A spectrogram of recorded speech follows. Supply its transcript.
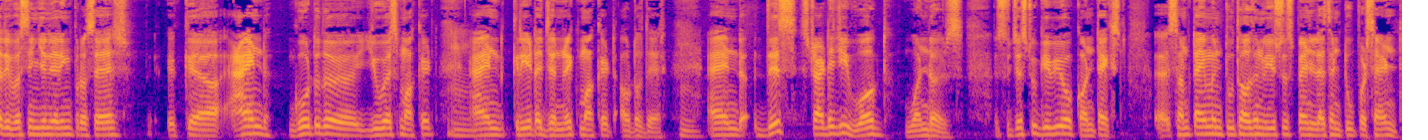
a reverse engineering process uh, and go to the US market and create a generic market out of there. And this strategy worked wonders. So just to give you a context, uh, sometime in 2000 we used to spend less than 2%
